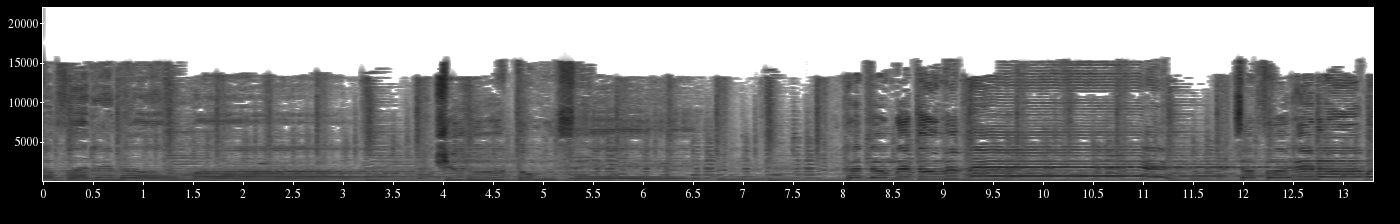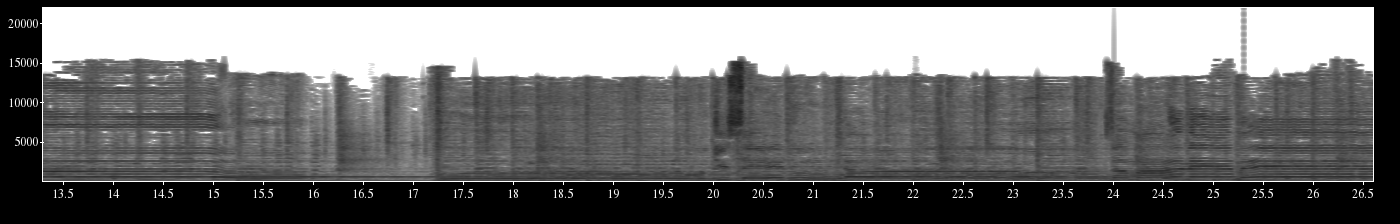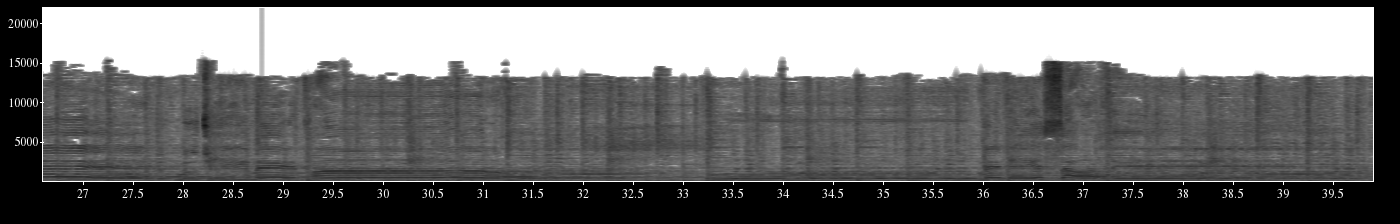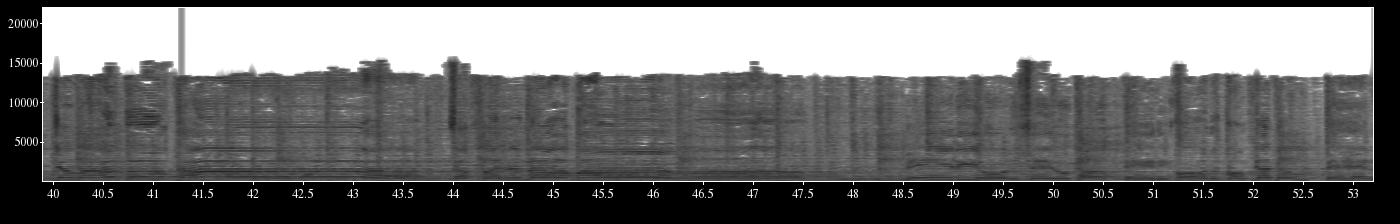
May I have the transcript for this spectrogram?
सफरनामा शुरू तुमसे। खत्म तुम पे। सफ़र उठा तेरी और को कदम पहल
